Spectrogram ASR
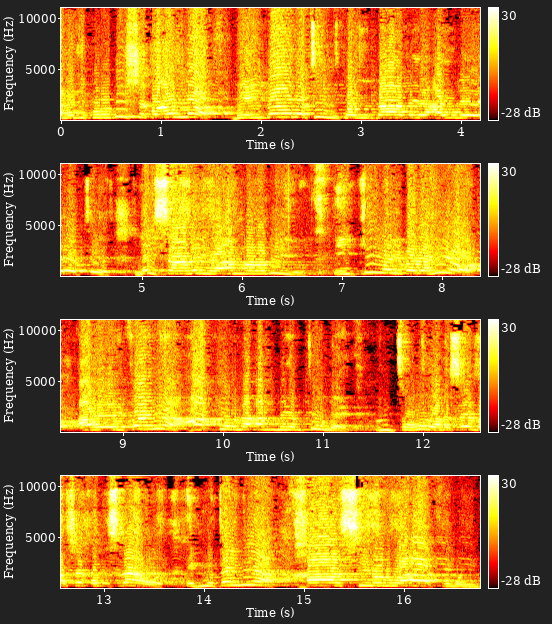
anajikurubisha kwa Allah biibadatin, kwa ibada ya aina yoyote, laisa alaiha amru nabii, ikiwa ibada hiyo anayoifanya hakuna amri ya Mtume, mtu huyo anasema Sheikh al-Islam Ibn Taymiyyah, khasirun wa athimun,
